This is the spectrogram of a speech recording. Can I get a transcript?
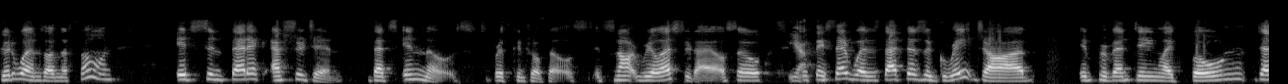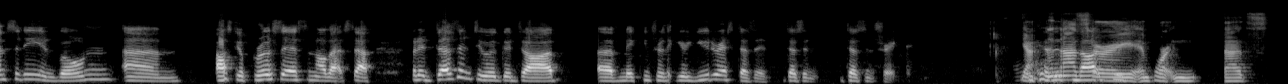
good ones on the phone, it's synthetic estrogen that's in those birth control pills. It's not real estradiol. So Yeah. what they said was that does a great job in preventing like bone density and bone um, osteoporosis and all that stuff but it doesn't do a good job of making sure that your uterus doesn't doesn't doesn't shrink Yeah. Because And that's very important. That's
